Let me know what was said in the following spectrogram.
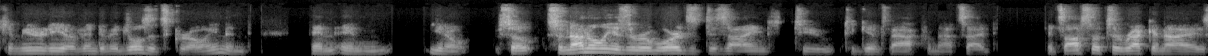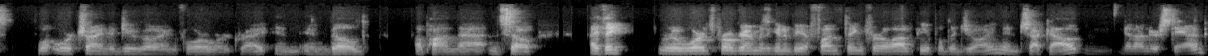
community of individuals. It's growing and, and, and, you know, so, so not only is the rewards designed to, to give back from that side, it's also to recognize what we're trying to do going forward, right? And, and build upon that. And so I think rewards program is going to be a fun thing for a lot of people to join and check out and understand.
